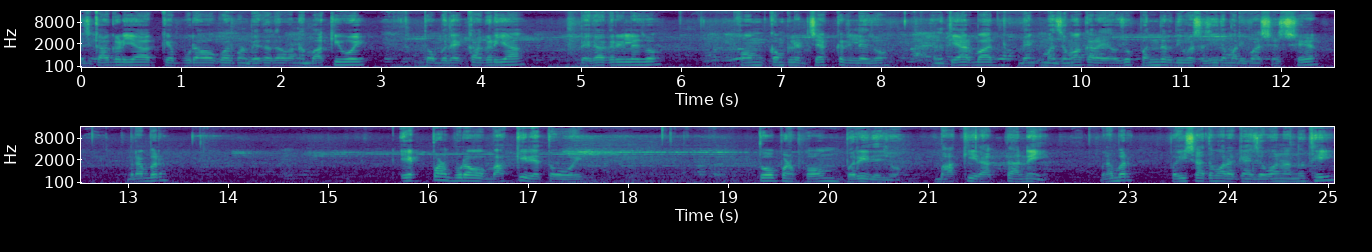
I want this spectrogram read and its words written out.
હજી કાગળિયા કે પુરાવા કોઈ પણ ભેગા કરવાના બાકી હોય, તો બધા કાગળિયા ભેગા કરી લેજો. ફોર્મ કમ્પ્લીટ ચેક કરી લેજો અને ત્યારબાદ બેંકમાં જમા કરાવી આવજો. પંદર દિવસ હજી તમારી પાસે છે. બરાબર? એક પણ પુરાવો બાકી રહેતો હોય તો પણ ફોર્મ ભરી દેજો. બાકી રાખતા નહીં. બરાબર? પૈસા તમારા ક્યાંય જવાના નથી.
